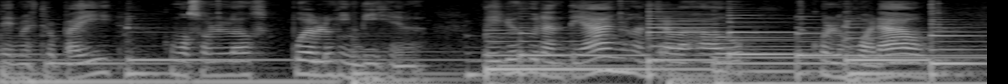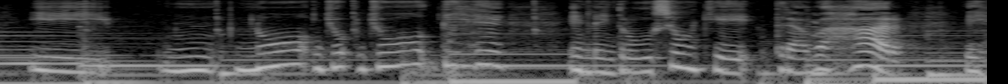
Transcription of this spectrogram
de nuestro país, como son los pueblos indígenas. Ellos durante años han trabajado con los guaraos y no, yo, yo dije en la introducción que trabajar es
